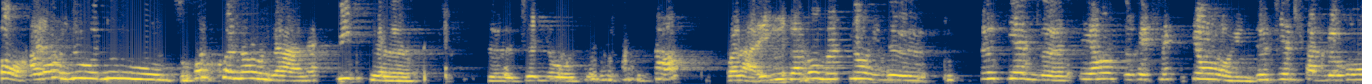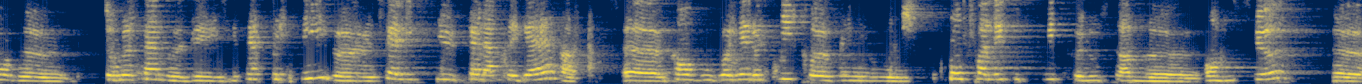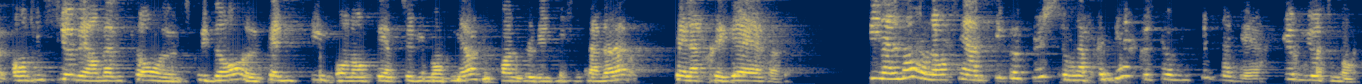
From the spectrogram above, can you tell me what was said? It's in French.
Bon, alors nous, nous reprenons la, suite euh, de, nos, de Voilà, et nous avons maintenant une deuxième séance de réflexion, une deuxième table ronde sur le thème des, perspectives, quelle issue, quelle après-guerre. Euh, quand vous voyez le titre, vous comprenez tout de suite que nous sommes euh, ambitieux, euh, ambitieux mais en même temps euh, prudents. Euh, issue, on n'en sait absolument rien. Je crois que je l'ai dit tout à l'heure. Quelle après-guerre. Finalement, on en sait un petit peu plus sur l'après-guerre que sur l'issue de la guerre, curieusement.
